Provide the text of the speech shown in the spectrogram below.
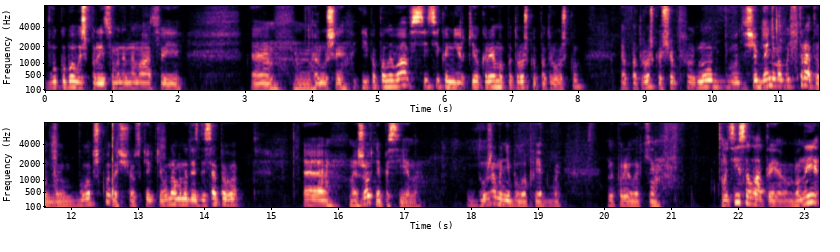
двокубовий шприц, у мене нема цієї е, груші, і пополивав всі ці комірки окремо потрошку, потрошку, щоб, ну, ще день, мабуть, втратив. Було б шкода, що оскільки вона в мене десь 10 е, жовтня посіяна. Дуже мені було б, якби, на переливки. Оці салати, вони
